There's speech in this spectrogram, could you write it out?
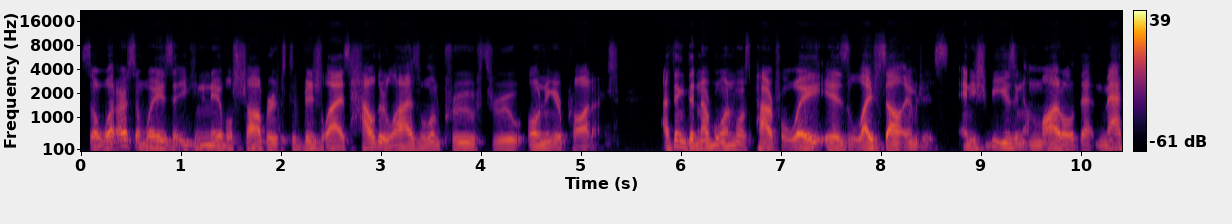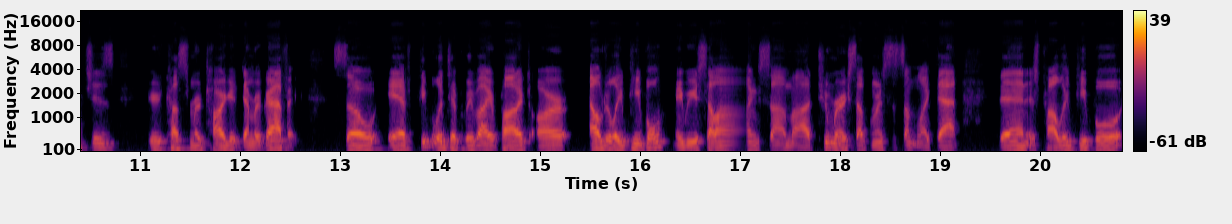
So, what are some ways that you can enable shoppers to visualize how their lives will improve through owning your product? I think the number one most powerful way is lifestyle images. And you should be using a model that matches your customer target demographic. So, if people who typically buy your product are elderly people, maybe you're selling some uh, turmeric supplements or something like that, then it's probably people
